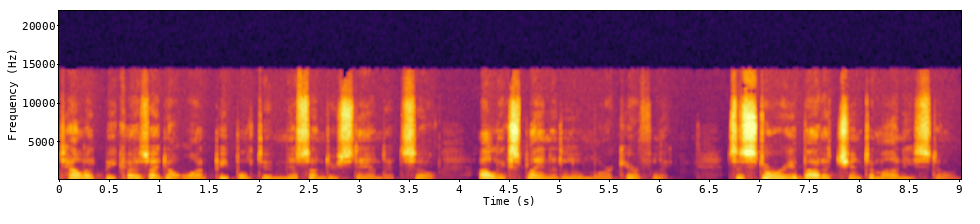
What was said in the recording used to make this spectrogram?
tell it because I don't want people to misunderstand it. So I'll explain it a little more carefully. It's a story about a Chintamani stone.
